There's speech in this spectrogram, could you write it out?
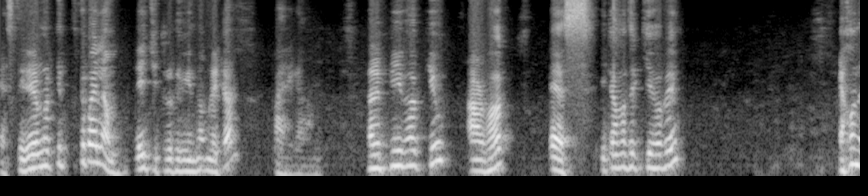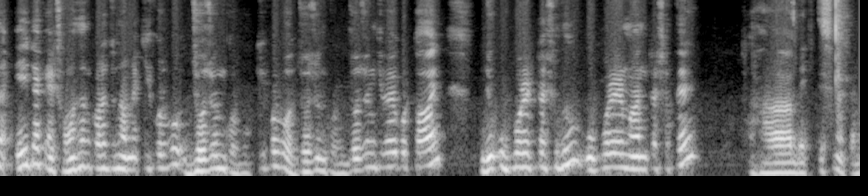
এস এটা আমরা কি থেকে পাইলাম। এই চিত্র থেকে কিন্তু আমরা এটা পাই গেলাম। তাহলে পি ভাগ কিউ আর ভাগ এস এটা আমাদের কি হবে? এখন এইটাকে সমাধান করার জন্য আমরা কি করব? যোজন করব। কি করব? যোজন করব। যোজন কীভাবে করতে হয়? যে উপরেরটা শুধু উপরের মানটার সাথে হ্যাঁ দেখতেছি না কেন?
